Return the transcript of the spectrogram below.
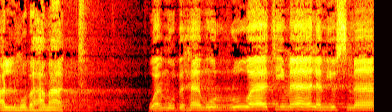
المبهمات. ومبهم الرواة ما لم يسمى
